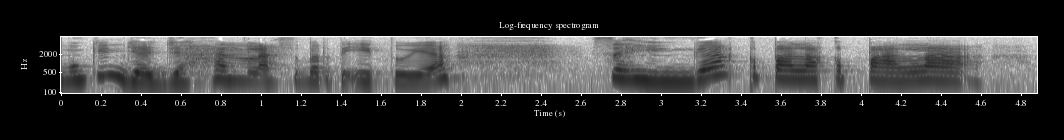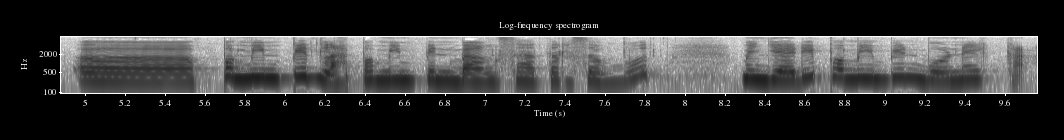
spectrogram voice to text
mungkin jajahan lah seperti itu ya. Sehingga kepala-kepala uh, pemimpin lah, pemimpin bangsa tersebut menjadi pemimpin boneka.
